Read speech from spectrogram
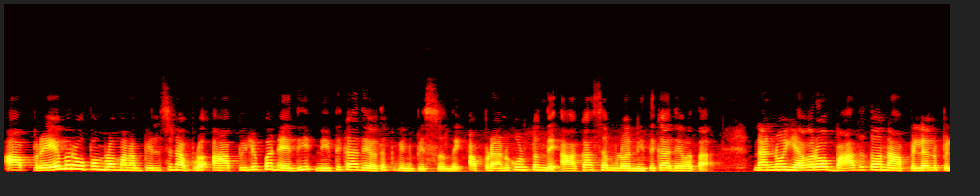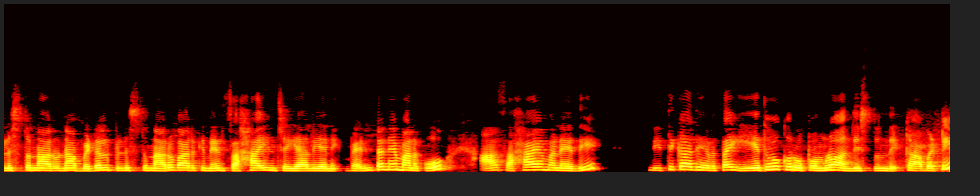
ఆ ప్రేమ రూపంలో మనం పిలిచినప్పుడు ఆ పిలుపు అనేది నితికా దేవతకు వినిపిస్తుంది. అప్పుడు అనుకుంటుంది ఆకాశంలో నితికా దేవత నన్ను ఎవరో బాధతో నా పిల్లలు పిలుస్తున్నారు నా బిడ్డలు పిలుస్తున్నారు వారికి నేను సహాయం చేయాలి అని. వెంటనే మనకు ఆ సహాయం అనేది నితికా దేవత ఏదో ఒక రూపంలో అందిస్తుంది. కాబట్టి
